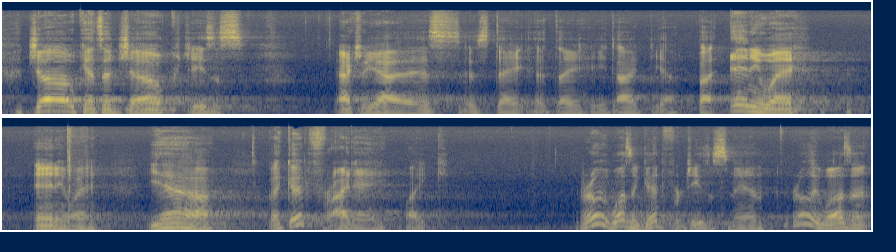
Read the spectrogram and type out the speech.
joke, it's a joke. Jesus. Actually, yeah, it is his day, the day he died, yeah. But anyway, anyway, yeah. But Good Friday, like, it really wasn't good for Jesus, man. It really wasn't.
